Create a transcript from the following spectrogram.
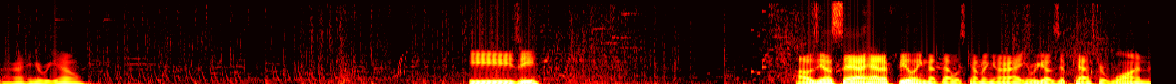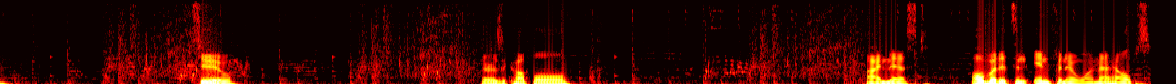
Alright, here we go. Easy. I was going to say, I had a feeling that that was coming. All right, here we go. Zipcaster. One. Two. There's a couple. I missed. Oh, but it's an infinite one. That helps.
